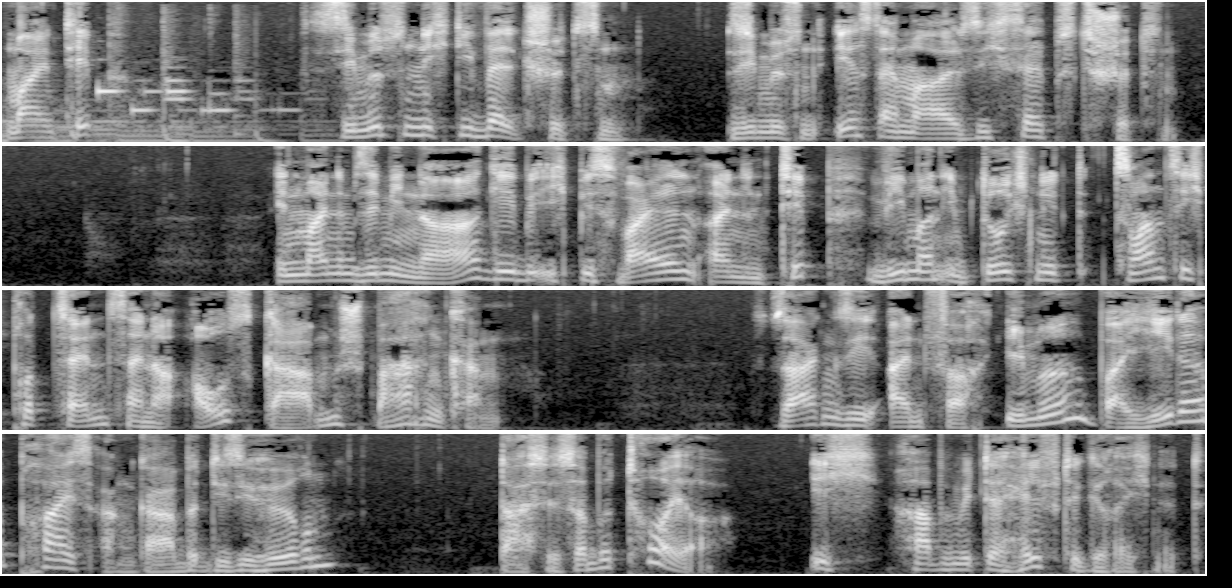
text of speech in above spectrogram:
Mein Tipp. Sie müssen nicht die Welt schützen. Sie müssen erst einmal sich selbst schützen. In meinem Seminar gebe ich bisweilen einen Tipp, wie man im Durchschnitt 20 Prozent seiner Ausgaben sparen kann. Sagen Sie einfach immer bei jeder Preisangabe, die Sie hören, das ist aber teuer. Ich habe mit der Hälfte gerechnet.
